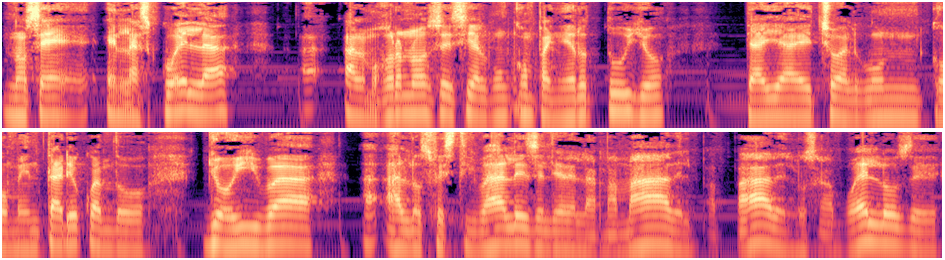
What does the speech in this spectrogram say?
no sé, en la escuela, a, lo mejor no sé si algún compañero tuyo te haya hecho algún comentario cuando yo iba a, los festivales del Día de la Mamá, del Papá, de los abuelos, de,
